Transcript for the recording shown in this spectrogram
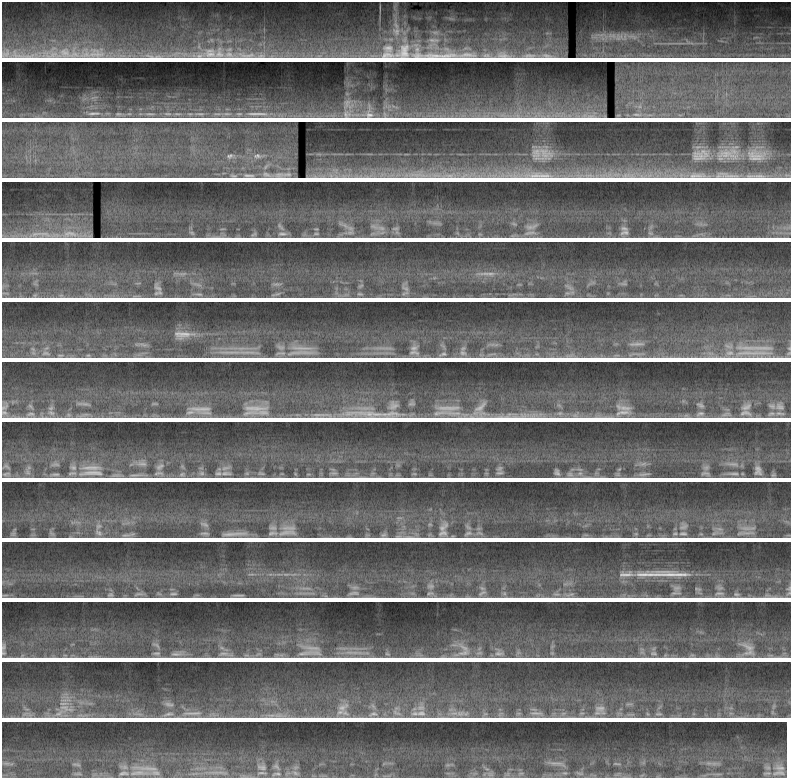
কেমন? তোলায় মাথা খারাপ এটা কথা কথা লাগে সাক্ষর দিল। ও তো বলবে ভাই। এইটাই ফাইনাল আছে আসন্ন দুর্গাপূজা উপলক্ষে আমরা আজকে ঝালকাঠি জেলায় গাবখান ব্রিজে একটা চেকপোস্ট বসিয়েছি। ট্রাফিকের নেতৃত্বে ঝালকাঠি ট্রাফিক ডিভিশনের নেতৃত্বে আমরা এখানে একটা চেকপোস্ট বসিয়েছি। আমাদের উদ্দেশ্য হচ্ছে যারা গাড়ি ব্যবহার করে ঝালকাঠি রোডগুলিতে যে যারা গাড়ি ব্যবহার করে, বিশেষ করে bus, truck private car micro এবং হুন্ডা এই জাতীয় গাড়ি যারা ব্যবহার করে, তারা রোডে গাড়ি ব্যবহার করার সময় যেন সতর্কতা অবলম্বন করে, সর্বোচ্চ সতর্কতা অবলম্বন করবে, তাদের কাগজপত্র সঠিক থাকবে এবং তারা নির্দিষ্ট গতির মধ্যে গাড়ি চালাবে। এই বিষয়গুলো সচেতন করার জন্য আমরা আজকে দুর্গাপূজা উপলক্ষে বিশেষ অভিযান চালিয়েছি গাফখান ব্রিজের মোড়ে। এই অভিযান আমরা গত শনিবার থেকে শুরু করেছি এবং পূজা উপলক্ষে এটা সপ্তাহ জুড়ে আমাদের অব্যাহত থাকবে। আমাদের উদ্দেশ্য হচ্ছে আসন্ন পূজা উপলক্ষে যেন কেউ গাড়ি ব্যবহার করার সময় অসতর্কতা অবলম্বন না করে, সবাই যেন সতর্কতার মধ্যে থাকে এবং যারা হুন্ডা ব্যবহার করে, বিশেষ করে পূজা উপলক্ষে অনেকেরই আমি দেখেছি যে তারা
